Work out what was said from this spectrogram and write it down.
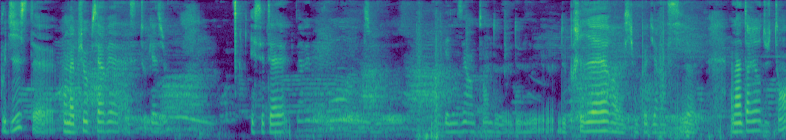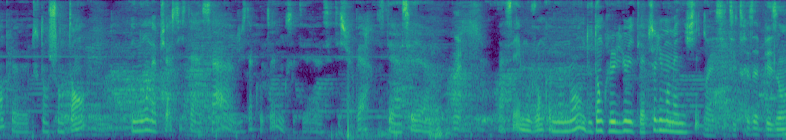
bouddhiste qu'on a pu observer à cette occasion. Et c'était organisé un temps de, de- de prière, euh, si on peut dire ainsi, euh, à l'intérieur du temple, euh, tout en chantant. Et nous, on a pu assister à ça juste à côté, donc c'était super. C'était assez, euh, assez émouvant comme moment, d'autant que le lieu était absolument magnifique. Ouais, c'était très apaisant,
